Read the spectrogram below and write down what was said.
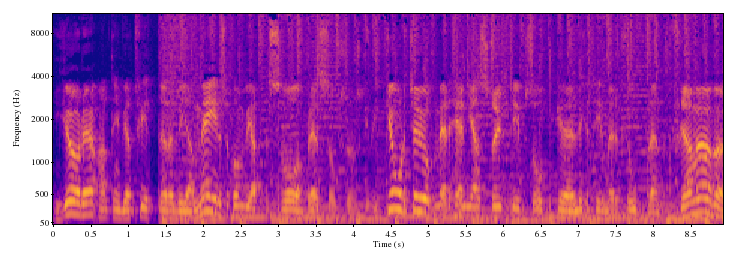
gör det. Antingen via Twitter eller via mail så kommer vi att svara på dessa. Och så önskar vi god tur med helgens stryktips och eh, lycka till med fotbollen framöver.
